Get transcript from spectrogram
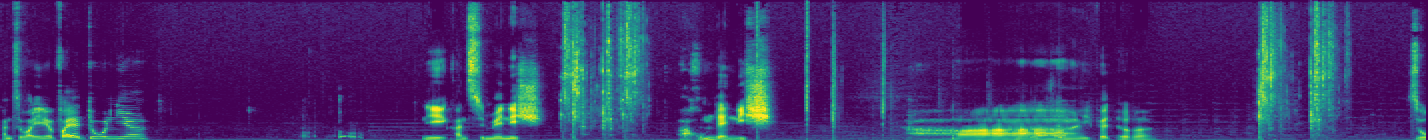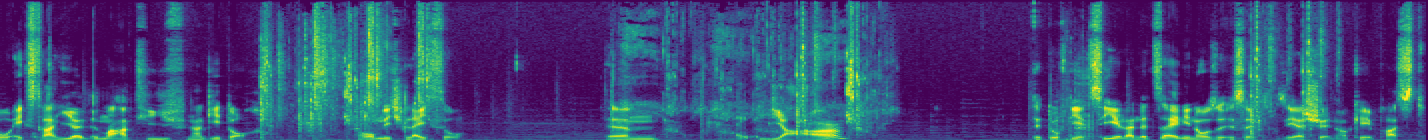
Kannst du mal den Gefallen tun hier? Nee, kannst du mir nicht. Warum denn nicht? Ah, ich werd irre. So, extrahieren immer aktiv. Na, geht doch. Warum nicht gleich so? Ähm, ja. Das durfte jetzt hier gelandet sein. Genauso ist es. Sehr schön. Okay, passt.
